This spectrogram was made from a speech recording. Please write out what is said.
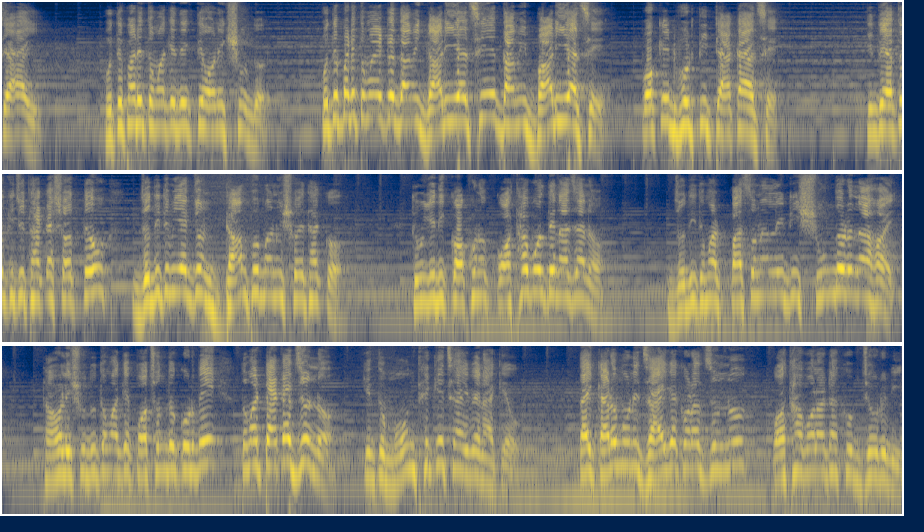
চাই? হতে পারে তোমাকে দেখতে অনেক সুন্দর। হতে পারে তোমার একটা দামি গাড়ি আছে, দামি বাড়ি আছে, পকেট ভর্তি টাকা আছে। কিন্তু এত কিছু থাকা সত্ত্বেও যদি তুমি একজন ডাম্প মানুষ হয়ে থাকো, তুমি যদি কখনো কথা বলতে না জানো, যদি তোমার পার্সোনালিটি সুন্দর না হয়, তাহলে শুধু তোমাকে পছন্দ করবে তোমার টাকার জন্য, কিন্তু মন থেকে চাইবে না কেউ। তাই কারও মনে জায়গা করার জন্য কথা বলাটা খুব জরুরি।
